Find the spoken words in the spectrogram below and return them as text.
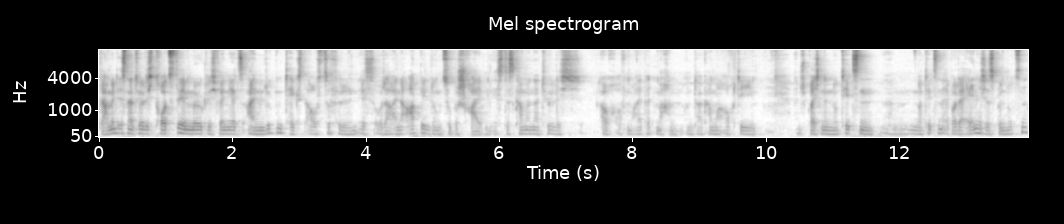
Damit ist natürlich trotzdem möglich, wenn jetzt ein Lückentext auszufüllen ist oder eine Abbildung zu beschreiben ist. Das kann man natürlich auch auf dem iPad machen und da kann man auch die entsprechenden Notizen, ähm, Notizen-App oder ähnliches benutzen,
